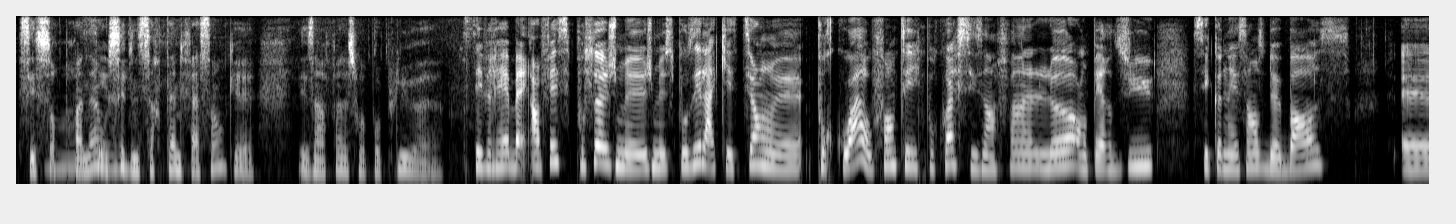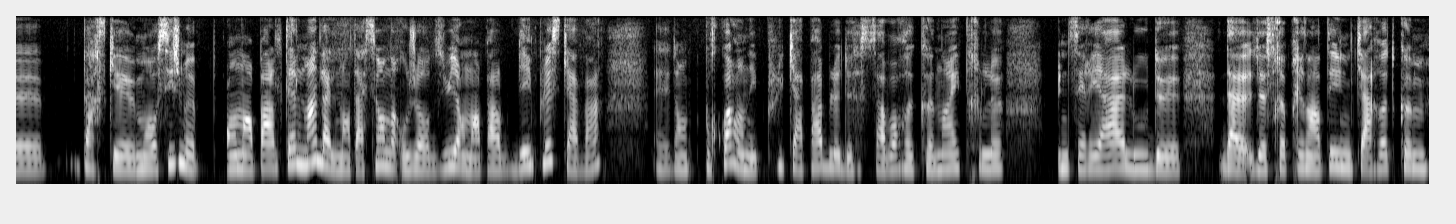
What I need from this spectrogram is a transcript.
C'est surprenant aussi d'une certaine façon que les enfants ne soient pas plus... euh, C'est vrai. Ben, en fait, c'est pour ça que je me, je me suis posé la question euh, pourquoi, au fond, pourquoi ces enfants-là ont perdu ces connaissances de base? Euh, parce que moi aussi, je me, on en parle tellement de l'alimentation aujourd'hui, on en parle bien plus qu'avant. Euh, donc, pourquoi on n'est plus capable de savoir reconnaître là, une céréale ou de, de, de se représenter une carotte comme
